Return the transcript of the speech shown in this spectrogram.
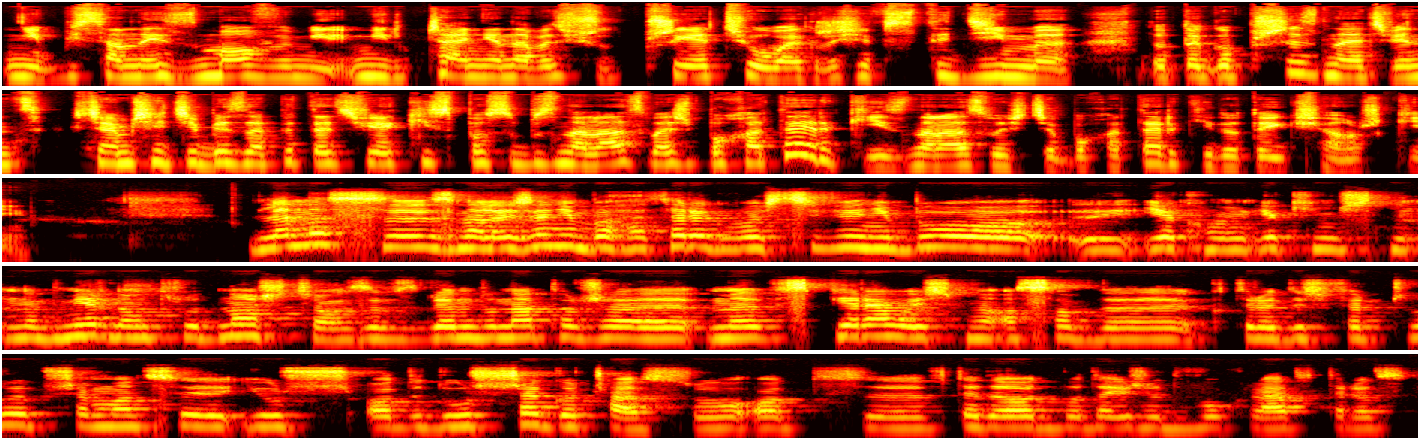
niepisanej zmowy, milczenia nawet wśród przyjaciółek, że się wstydzimy do tego przyznać, więc chciałam się ciebie zapytać, w jaki sposób znalazłaś bohaterki, znalazłyście bohaterki do tej książki? Dla nas y, znalezienie bohaterek właściwie nie było y, jaką, jakimś nadmierną trudnością, ze względu na to, że my wspierałyśmy osoby, które doświadczyły przemocy już od dłuższego czasu, od y, wtedy od bodajże dwóch lat, teraz,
